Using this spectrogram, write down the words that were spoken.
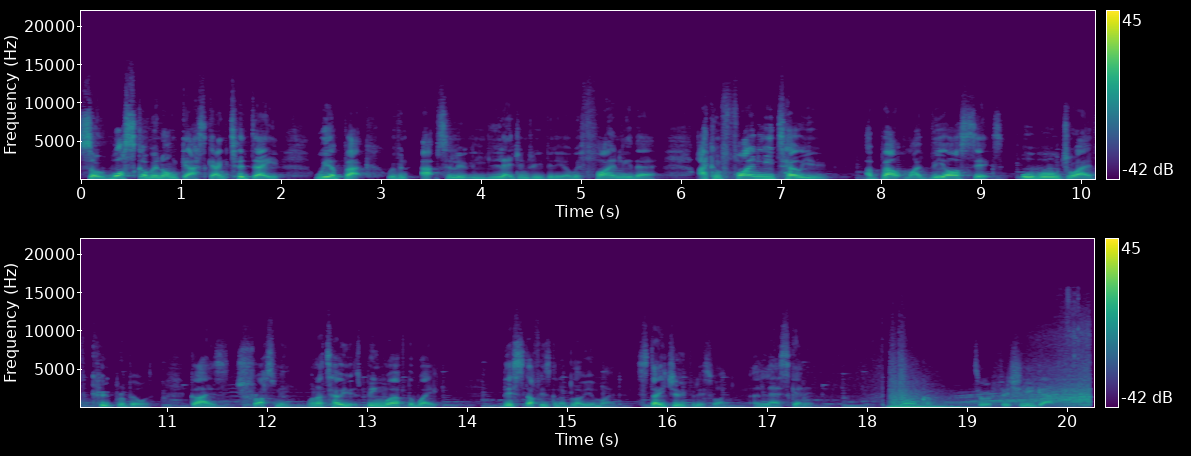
So what's going on Gassed Gang? Today we are back with an absolutely legendary video. We're finally there. I can finally tell you about my VR6 all-wheel drive Cupra build. Guys, trust me when I tell you it's been worth the wait. This stuff is gonna blow your mind. Stay tuned for this one and let's get it. Welcome to Officially Gassed.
